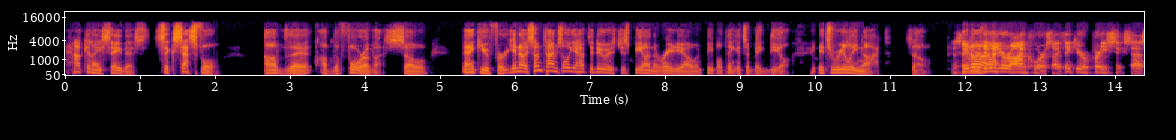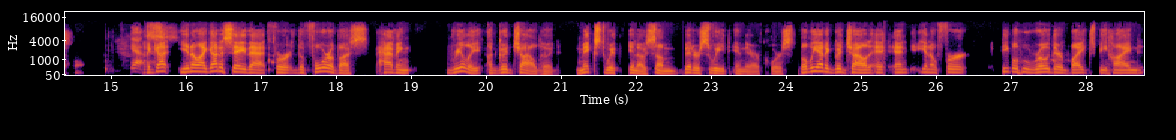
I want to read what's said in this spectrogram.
how can I say this? successful of the of the four of us. So thank you for you know sometimes all you have to do is just be on the radio and people think it's a big deal. It's really not. So you know, we're doing I, your encore, so I think you're pretty successful. Yeah, I got you know I got to say that for the four of us having really a good childhood mixed with you know some bittersweet in there of course but we had a good child and, and you know for people who rode their bikes behind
